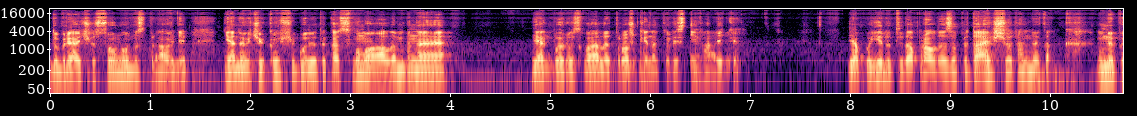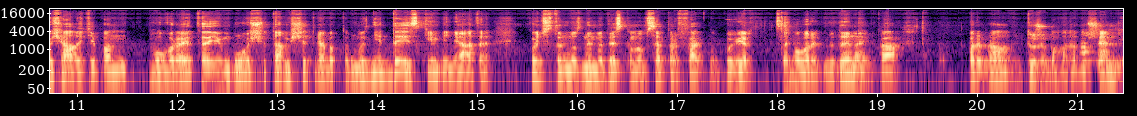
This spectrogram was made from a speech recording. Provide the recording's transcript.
добрячу суму. Насправді я не очікував, що буде така сума, але мене якби розвели трошки на колісні гайки. Я поїду туди, правда, запитаю, що там не так. Вони почали, типа, говорити йому, що там ще треба тормозні диски міняти. Хоч з тормозними дисками все перфектно. Повір, це говорить людина, яка перебрала дуже багато машин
